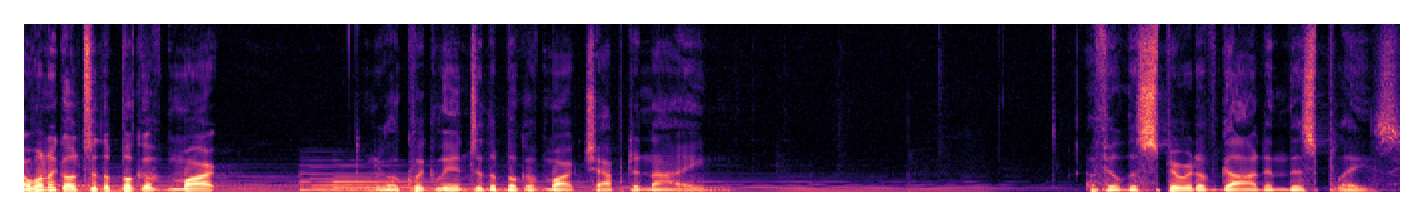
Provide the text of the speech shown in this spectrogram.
I want to go to the book of Mark. I'm go quickly into the book of Mark, chapter 9. I feel the Spirit of God in this place.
